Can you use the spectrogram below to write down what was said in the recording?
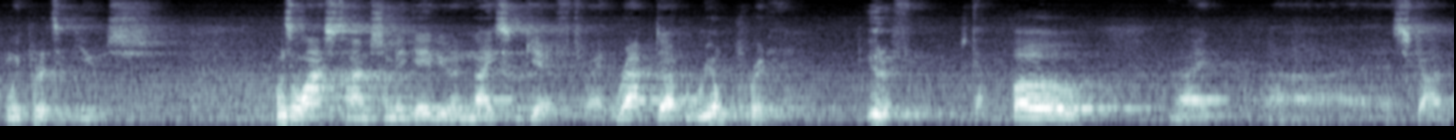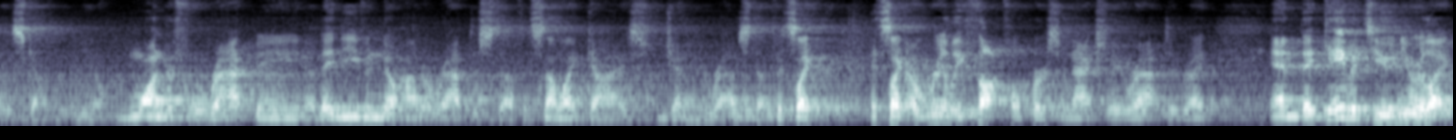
and we put it to use. When's the last time somebody gave you a nice gift, right? Wrapped up real pretty, beautiful. It's got a bow, right? Uh, it's got it's got wonderful wrapping. You know, they even know how to wrap this stuff. It's not like guys generally wrap stuff. It's like it's like a really thoughtful person actually wrapped it, right? And they gave it to you, and you were like,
